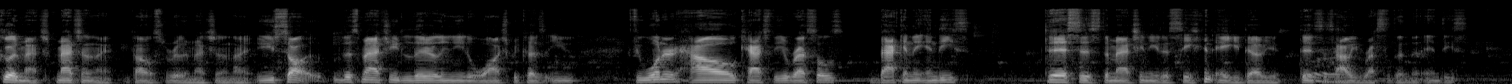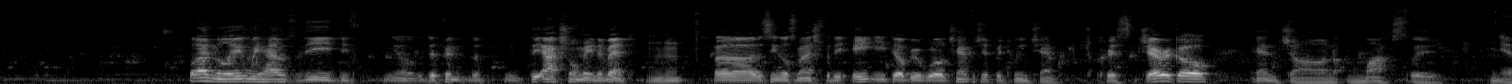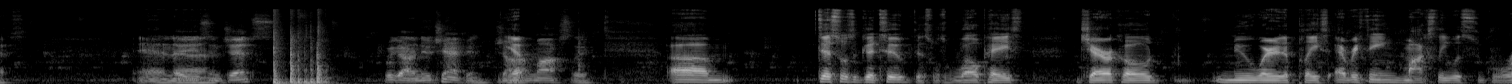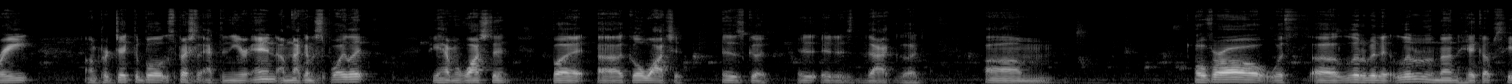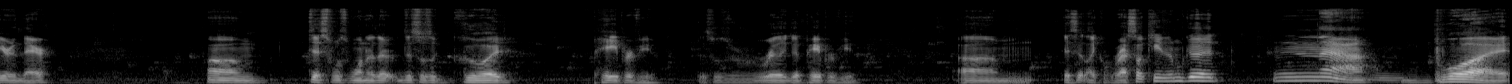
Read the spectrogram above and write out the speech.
good match, match of the night. That was really match of the night. You saw this match. You literally need to watch because you, if you wondered how Cassidy wrestles back in the Indies, this is the match you need to see in AEW. This is how he wrestled in the Indies. Finally, we have the you know the, defin- the the actual main event. Mm-hmm. Uh, the singles match for the AEW World Championship between champ Chris Jericho and Jon Moxley. Yes. And, And, ladies uh, and gents, we got a new champion, Jon Yep. Moxley. Um, this was a good too. This was well paced. Jericho knew where to place everything. Moxley was great, unpredictable, especially at the near end. I'm not going to spoil it if you haven't watched it, but uh, go watch it. It is good. It, it is that good. Um, overall, with a little bit, of, little to none hiccups here and there. Um, this was one of the. This was a good pay per view. This was really good pay per view. Um, is it like Wrestle Kingdom good? Nah, but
